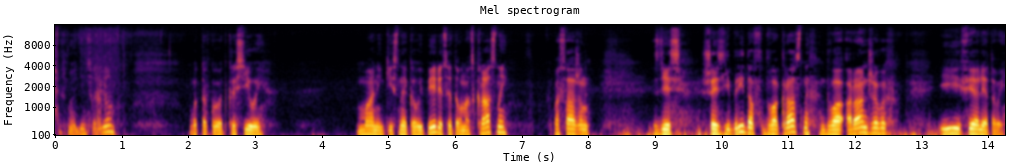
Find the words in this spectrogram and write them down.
Сейчас мы один сорвем. Вот такой вот красивый маленький снековый перец. Это у нас красный посажен. Здесь 6 гибридов, 2 красных, 2 оранжевых и фиолетовый.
